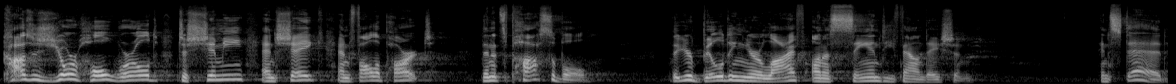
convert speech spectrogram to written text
causes your whole world to shimmy and shake and fall apart, then it's possible that you're building your life on a sandy foundation. Instead,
